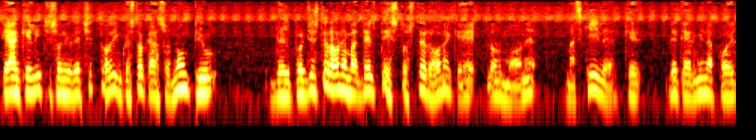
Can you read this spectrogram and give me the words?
e anche lì ci sono i recettori, in questo caso non più del progesterone ma del testosterone che è l'ormone maschile che determina poi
